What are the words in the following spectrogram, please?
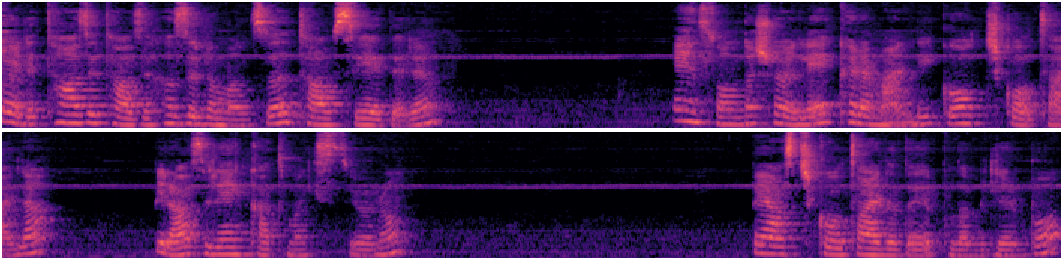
böyle taze taze hazırlamanızı tavsiye ederim. En sonunda şöyle karamelli gold çikolatayla biraz renk katmak istiyorum. Beyaz çikolatayla da yapılabilir bu.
